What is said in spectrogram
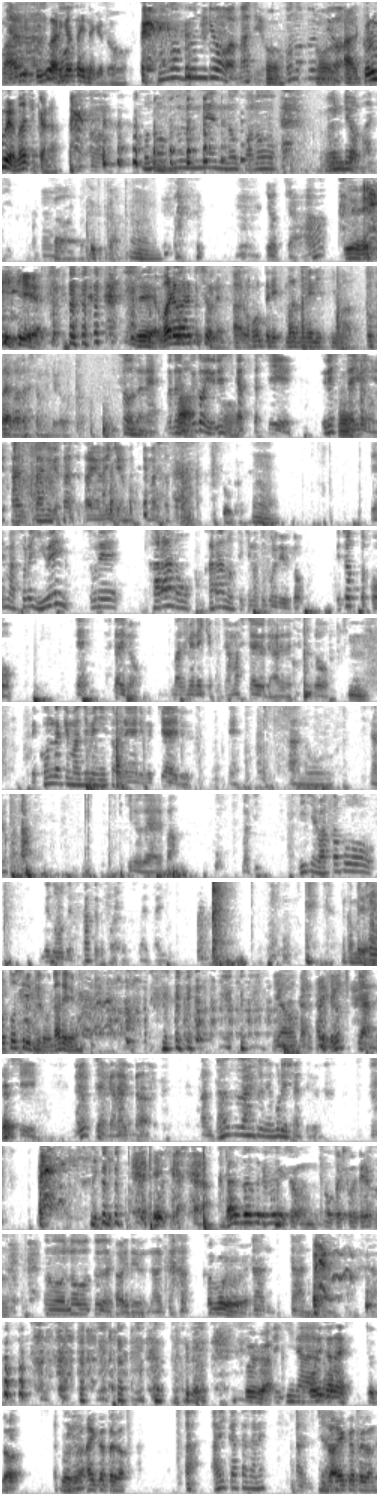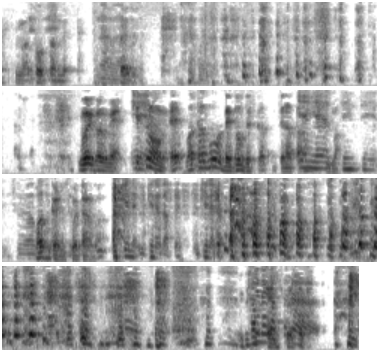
まあ、あり、すごいありがたいんだけど。この分量はマジよ。うんこの分うん量はあ、このぐらいマジかな。うんこの文面のこの分量はマジ。うあん、あ、そっか。うん。よっちゃいやいやいや いやいやいや我々としてもね、あの、本当に真面目に今、答えは出したんだけど。んそうだね。まあ、でもすごい嬉しかったし、嬉しさゆえにね、3, 三人が三者三様の意見をぶつけましたと。そうだね。うん。で、まあ、それゆえ、それからの、からの的なところで言うと、でちょっとこう、ね、二人の真面目な意見を邪魔しちゃうようであれですけど、うん。で、こんだけ真面目にその恋愛に向き合える、ね、あの、リスナーの方、いるのであれば、まあ、D- DJ ワタボーでどうですかってところをちょっと伝えたい。なんかめっちゃ落としてるけど、誰？いや、わかる。多分、よっちゃんだし、よっちゃんがなんか、あの、ダンスダンスレボリューションやってる。もしかしたら。ダンスダンスレボリューションの音聞こえてる？うん、うん、の音が聞こえてる。なんか、かっこいい。ダン、ダン、ダン、ダン。ごめんごめん的な。俺じゃないい。です。ちょっと。相方が、あ、相方がね。あ、ちょっとじゃあ、相方がね、今通ったんで、なるほど。大丈夫です。なるほど。ごめんごめんごめん。結論、え、ワタボーでどうですか？ってなった？いやいや今、。全然、それは。わずかに聞こえたのがう受けな、受けなかったです。受けなかった。受けなかったから、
